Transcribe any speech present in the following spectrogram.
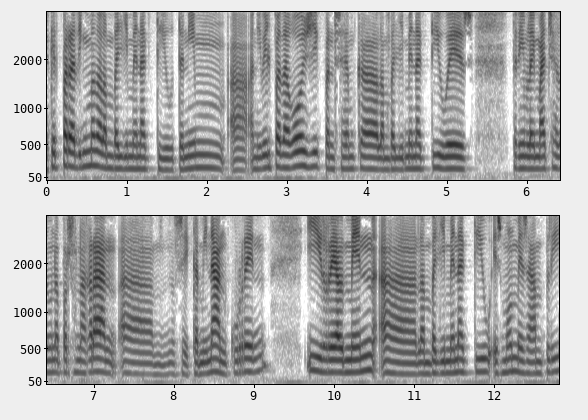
aquest paradigma de l'envelliment actiu. Tenim, eh, a nivell pedagògic, pensem que l'envelliment actiu és tenim la imatge d'una persona gran, eh, no sé, caminant, corrent, i realment eh, l'envelliment actiu és molt més ampli,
